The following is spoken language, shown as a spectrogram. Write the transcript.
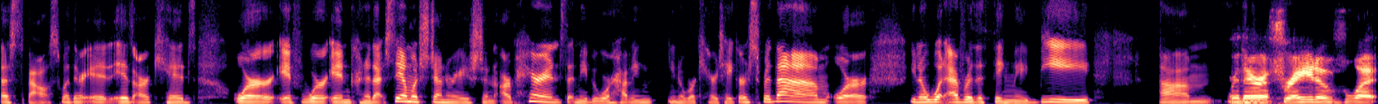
a spouse, whether it is our kids, or if we're in kind of that sandwich generation, our parents that maybe we're having, you know, we're caretakers for them, or, you know, whatever the thing may be. Um, or they're know, afraid of what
